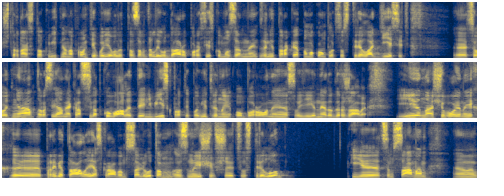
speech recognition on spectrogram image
14 квітня на фронті виявили та завдали удару по російському зенітно-ракетному комплексу Стріла 10 Е, Цього дня росіяни якраз святкували День військ протиповітряної оборони своєї недодержави. І наші воїни їх е, привітали яскравим салютом, знищивши цю стрілу. І е, цим самим е,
